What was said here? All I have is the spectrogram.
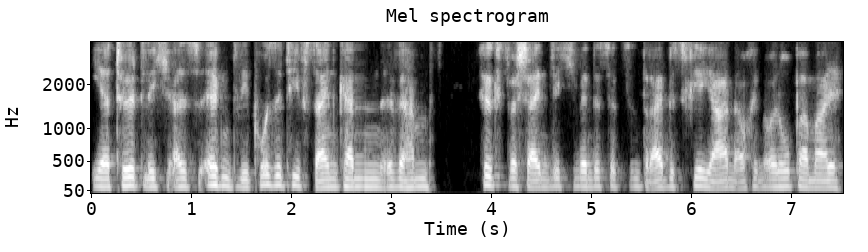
eher tödlich als irgendwie positiv sein kann. Wir haben höchstwahrscheinlich, wenn das jetzt in drei bis vier Jahren auch in Europa mal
